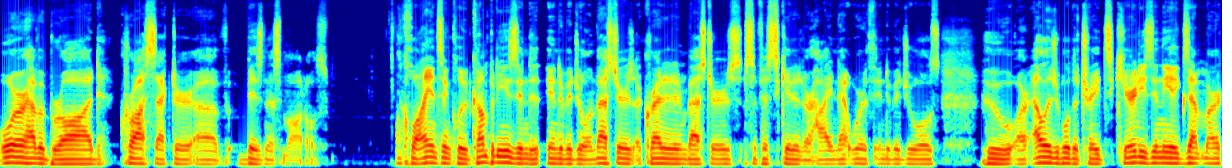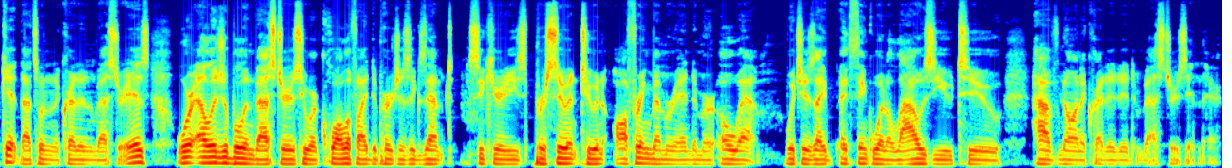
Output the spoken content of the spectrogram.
or have a broad cross sector of business models. Clients include companies, ind- individual investors, accredited investors, sophisticated or high net worth individuals who are eligible to trade securities in the exempt market. That's what an accredited investor is, or eligible investors who are qualified to purchase exempt securities pursuant to an offering memorandum or OM which is I, I think what allows you to have non-accredited investors in there.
